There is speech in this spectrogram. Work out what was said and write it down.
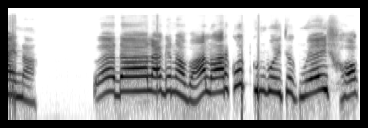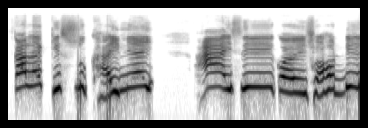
আয় না। এটা লাগে না ভালো, আর কতক্ষণ বই থাকব? এই সকালে কিছু খাই নেই। আইসি কই শহর দিয়ে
